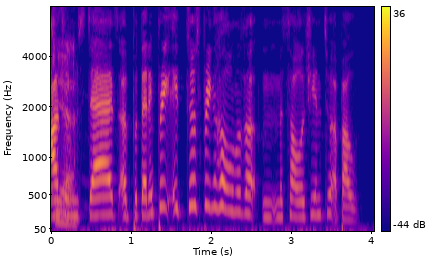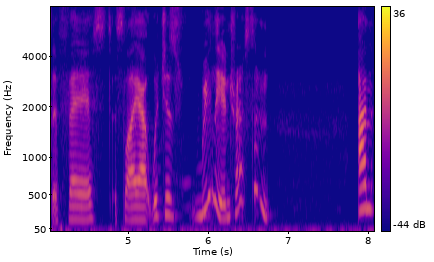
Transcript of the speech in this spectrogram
Adam's dead, uh, but then it bring it does bring a whole other mythology into it about the first Slayer, which is really interesting. And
